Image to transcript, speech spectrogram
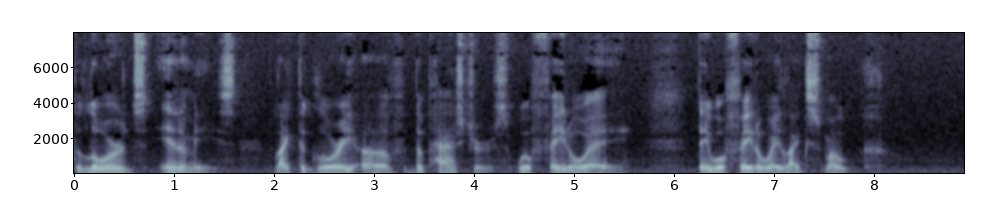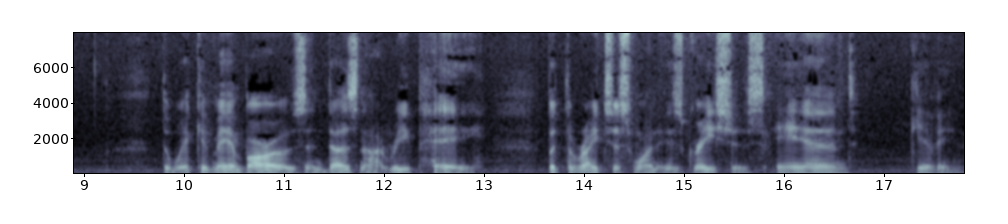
The Lord's enemies, like the glory of the pastures, will fade away. They will fade away like smoke. The wicked man borrows and does not repay, but the righteous one is gracious and giving.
